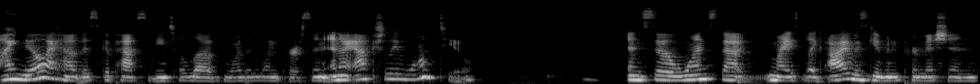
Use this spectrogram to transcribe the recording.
i know i have this capacity to love more than one person and i actually want to. And so once that my like i was given permission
